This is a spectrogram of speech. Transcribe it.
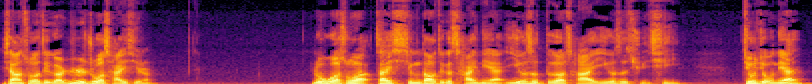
你像说这个日坐财星，如果说在行到这个财年，一个是得财，一个是娶妻，九九年。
